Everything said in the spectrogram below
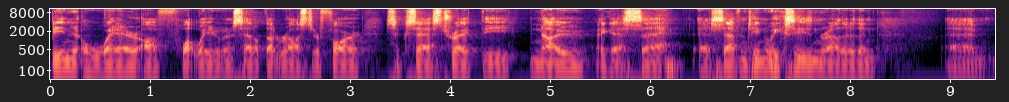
being aware of what way you're going to set up that roster for success throughout the now, I guess, uh, 17 week season rather than um,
